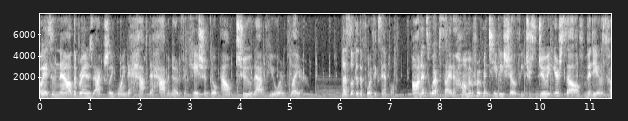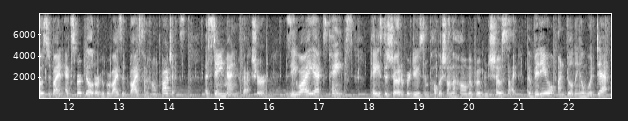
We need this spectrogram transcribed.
Okay, so now the brand is actually going to have to have a notification go out to that viewer and player. Let's look at the fourth example. On its website, a home improvement TV show features do it yourself videos hosted by an expert builder who provides advice on home projects. A stain manufacturer, ZYEX Paints, pays the show to produce and publish on the home improvement show site a video on building a wood deck.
